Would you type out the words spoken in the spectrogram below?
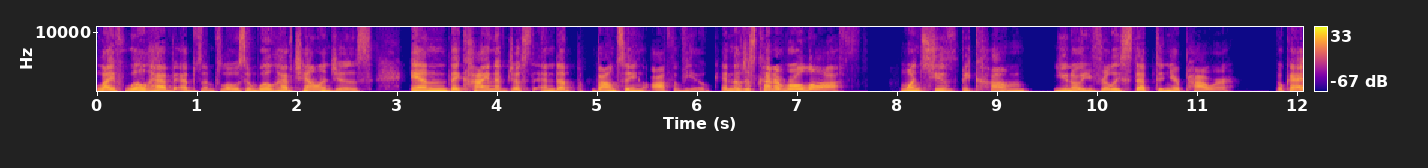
life will have ebbs and flows and will have challenges, and they kind of just end up bouncing off of you and they'll just kind of roll off once you've become, you know, you've really stepped in your power. Okay.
